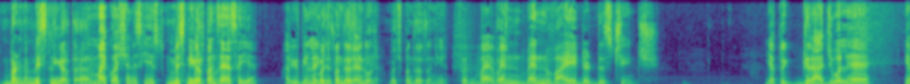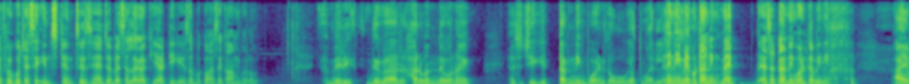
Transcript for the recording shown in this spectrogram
बट मैं मिस नहीं करता यार। माय क्वेश्चन इज़ कि मिस नहीं करता बचपन से ऐसा ही है? हैव यू बीन लाइक बचपन से ऐसा नहीं है बचपन से ऐसा नहीं है। फिर when when why did this change या तो ग्रेजुअल है या फिर कुछ ऐसे इंस्टेंसेस हैं जब ऐसा लगा कि यार ठीक है ये सब बकवास है काम करो मेरी देखो यार हर बंदे को ना एक ऐसा चाहिए कि टर्निंग पॉइंट कब हो गया तुम्हारी नहीं लाइफ नहीं मेरे को टर्निंग मैं ऐसा टर्निंग पॉइंट कभी नहीं आता। I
